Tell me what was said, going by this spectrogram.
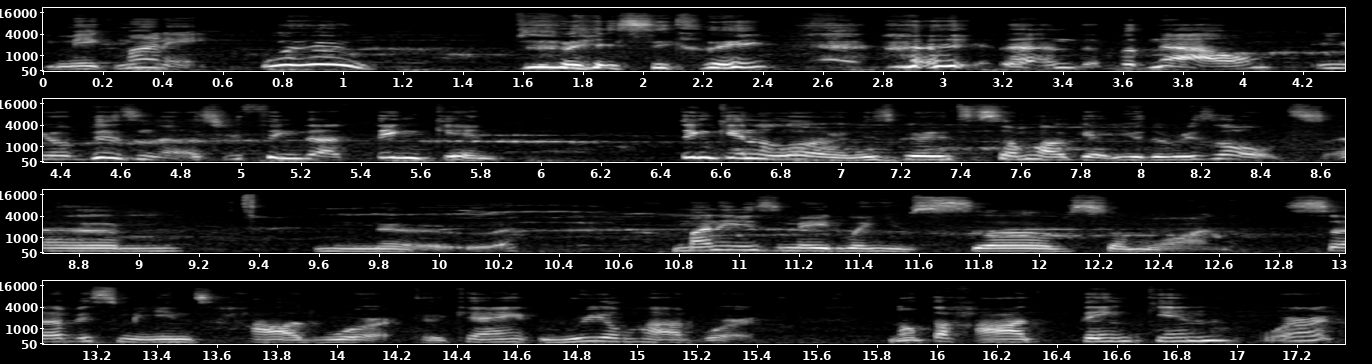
you make money. Woohoo! basically. but now, in your business, you think that thinking, thinking alone is going to somehow get you the results. Um, no. Money is made when you serve someone. Service means hard work, okay? Real hard work. Not the hard thinking work.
